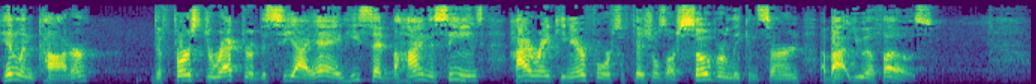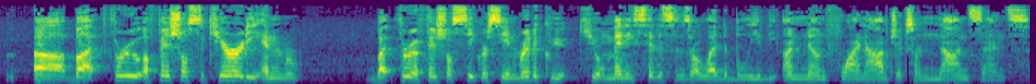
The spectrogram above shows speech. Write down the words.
Hillenkotter, the first director of the CIA, and he said behind the scenes, high ranking Air Force officials are soberly concerned about UFOs. Uh, but through official security and but through official secrecy and ridicule, many citizens are led to believe the unknown flying objects are nonsense.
